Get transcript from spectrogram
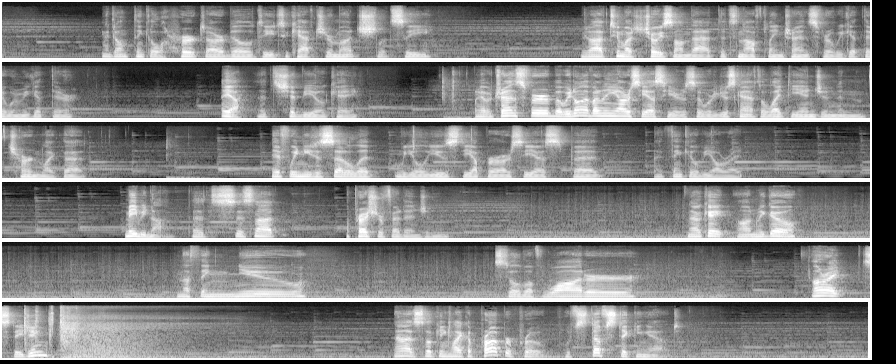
I don't think it'll hurt our ability to capture much. Let's see. We don't have too much choice on that. It's an off-plane transfer. We get there when we get there. Yeah, it should be okay. We have a transfer, but we don't have any RCS here, so we're just gonna have to light the engine and turn like that. If we need to settle it, we'll use the upper RCS, but I think it'll be alright. Maybe not. It's, it's not a pressure-fed engine. Okay, on we go. Nothing new. Still above water. Alright, staging. Now it's looking like a proper probe, with stuff sticking out.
